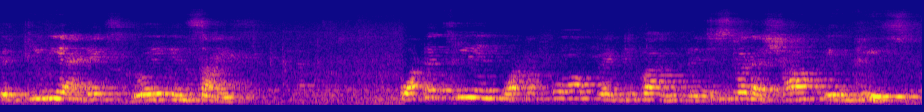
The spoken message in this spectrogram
with TV ADEX growing in size. Quarter 3 and quarter 4 of 21 registered a sharp increase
